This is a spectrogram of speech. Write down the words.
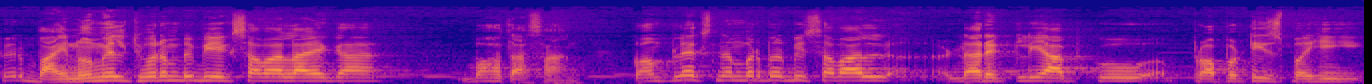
फिर बाइनोमियल थ्योरम पे भी एक सवाल आएगा, बहुत आसान। कॉम्प्लेक्स नंबर पर भी सवाल डायरेक्टली आपको प्रॉपर्टीज़ पर ही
